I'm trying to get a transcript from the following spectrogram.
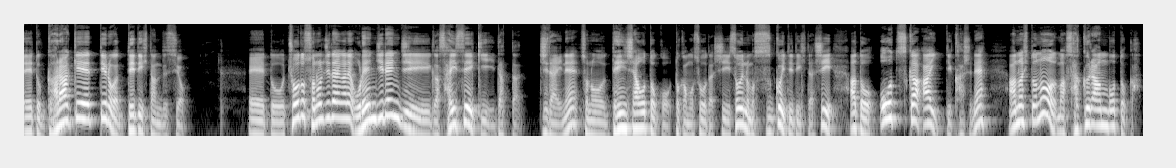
えっ、と、ガラケーっていうのが出てきたんですよ。えっ、と、ちょうどその時代がね、オレンジレンジが最盛期だった時代ね。その、電車男とかもそうだし、そういうのもすっごい出てきたし、あと、大塚愛っていう歌手ね。あの人の、まあ、さくらんぼとか、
